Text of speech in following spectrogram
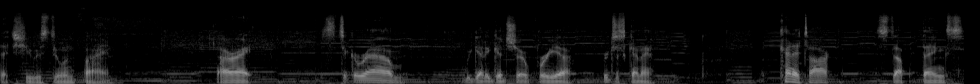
that she was doing fine. All right, stick around. We got a good show for you. We're just gonna kind of talk, stuff, things,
